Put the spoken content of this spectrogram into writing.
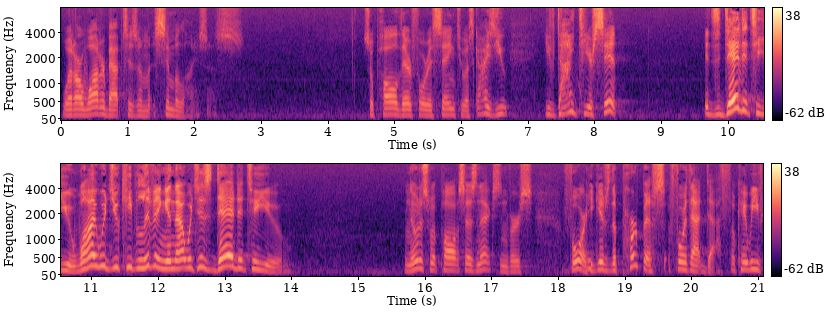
what our water baptism symbolizes. So, Paul, therefore, is saying to us, guys, you, you've died to your sin. It's dead to you. Why would you keep living in that which is dead to you? Notice what Paul says next in verse 4. He gives the purpose for that death. Okay, we've,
